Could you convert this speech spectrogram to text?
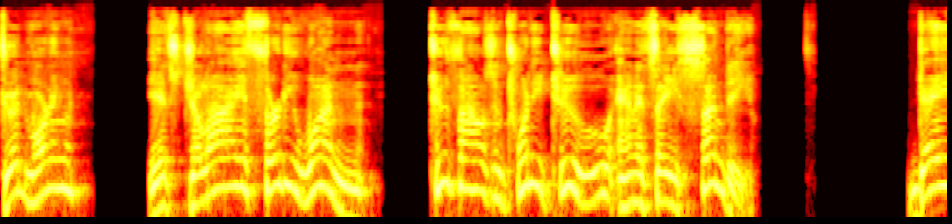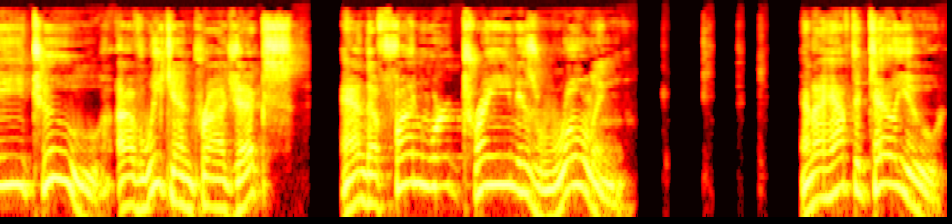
Good morning. It's July 31, 2022, and it's a Sunday. Day two of weekend projects, and the fun work train is rolling. And I have to tell you,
